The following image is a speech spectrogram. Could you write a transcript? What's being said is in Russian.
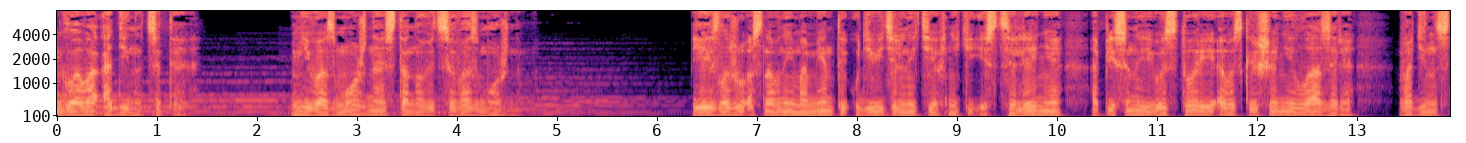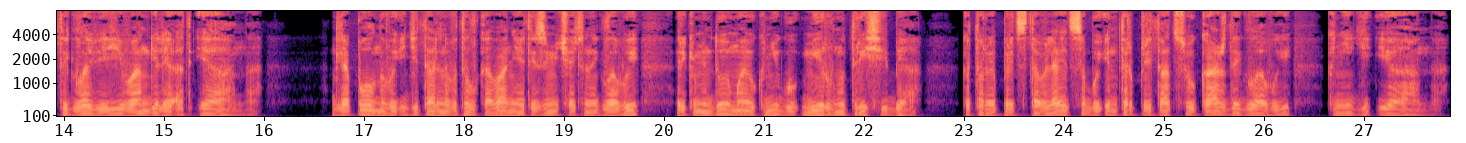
Глава 11. Невозможное становится возможным. Я изложу основные моменты удивительной техники исцеления, описанной в истории о воскрешении Лазаря в 11 главе Евангелия от Иоанна. Для полного и детального толкования этой замечательной главы рекомендую мою книгу «Мир внутри себя», которая представляет собой интерпретацию каждой главы книги Иоанна.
